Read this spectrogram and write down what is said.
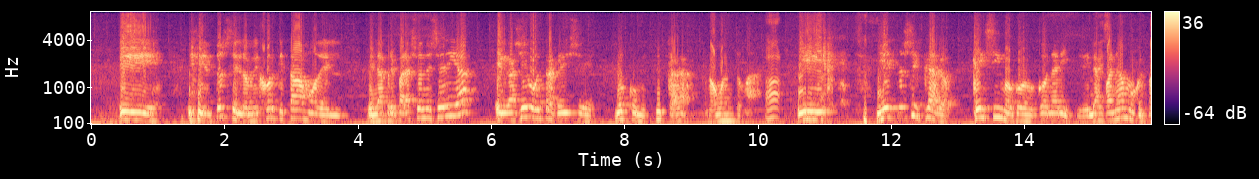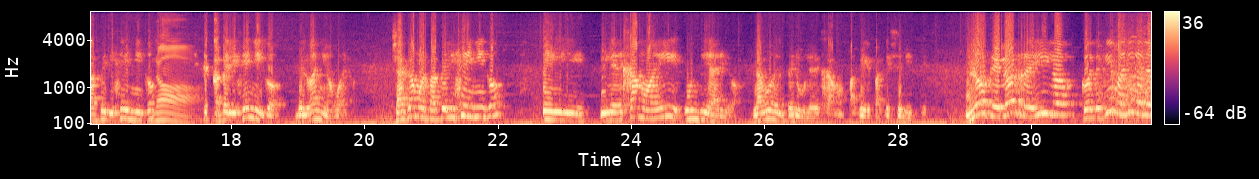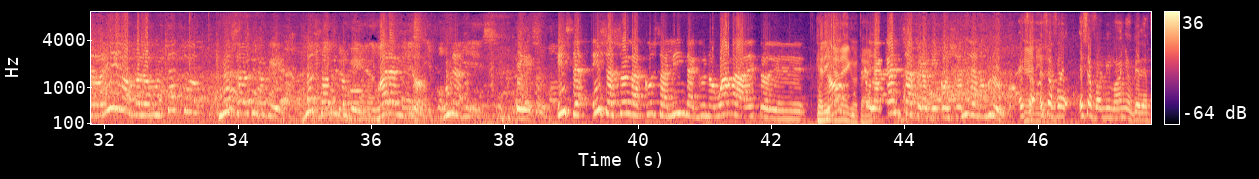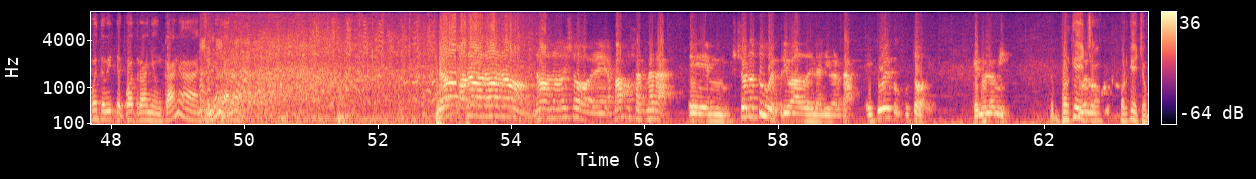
y entonces lo mejor que estábamos del en la preparación de ese día, el gallego entra que dice, loco, me estoy cagando, no aguanto más. Ah. Y, y entonces, claro, ¿qué hicimos con, con Le afanamos el papel higiénico. No. El papel higiénico del baño, bueno. Sacamos el papel higiénico y, le dejamos ahí un diario. La voz del Perú le dejamos, para que, para que se limpie. Lo que lo reílo, con de qué manera le reílo con los muchachos, no saben lo que era, no saben lo que era, maravilloso. Una, eh, esa, esas son las cosas lindas que uno guarda dentro de, anécdota, de la cancha, pero que consolidan un grupo. Eso, eso, fue, eso fue el mismo año que después tuviste cuatro años en Cana, Chinela, ¿no? No, no, no, no, no, no, eso eh, vamos a aclarar. Em, yo no tuve privado de la libertad, estuve con custodia, que no es lo mismo. ¿Por qué hecho? ¿Por qué hecho?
